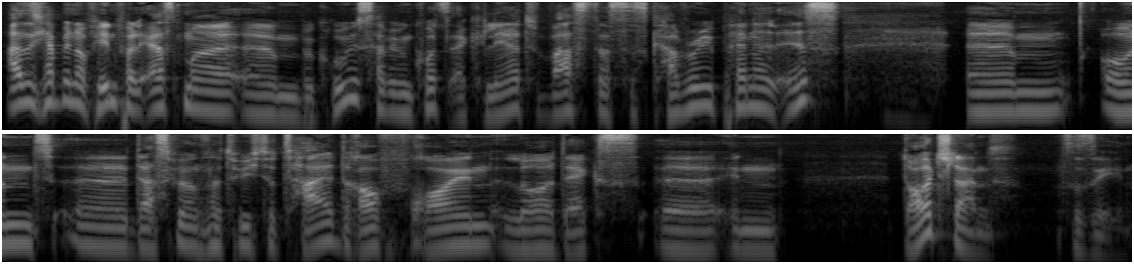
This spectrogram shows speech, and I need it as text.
Also ich habe ihn auf jeden Fall erstmal ähm, begrüßt, habe ihm kurz erklärt, was das Discovery Panel ist ähm, und äh, dass wir uns natürlich total drauf freuen, Lower Decks äh, in Deutschland zu sehen.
